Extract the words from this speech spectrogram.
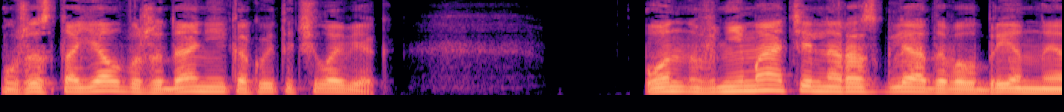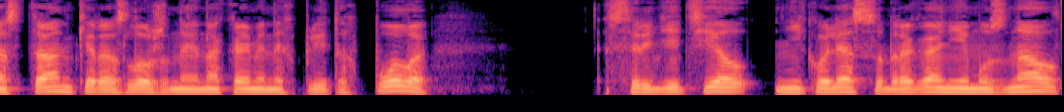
уже стоял в ожидании какой-то человек. Он внимательно разглядывал бренные останки, разложенные на каменных плитах пола. Среди тел Николя с содроганием узнал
